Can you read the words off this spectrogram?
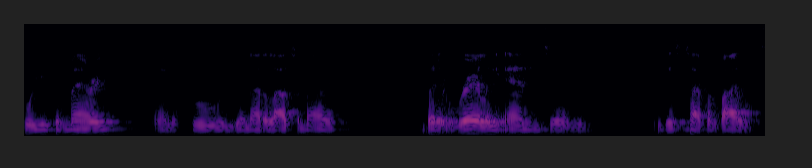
who you can marry and who you're not allowed to marry, but it rarely ends in this type of violence.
